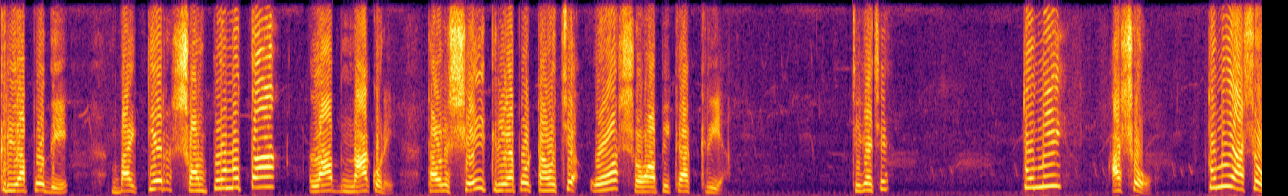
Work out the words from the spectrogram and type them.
ক্রিয়াপদে বাক্যের সম্পূর্ণতা লাভ না করে, তাহলে সেই ক্রিয়াপদটা হচ্ছে অসমাপিকা ক্রিয়া। ঠিক আছে? তুমি আসো তুমি আসো।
